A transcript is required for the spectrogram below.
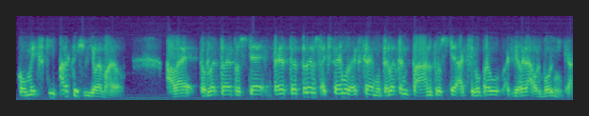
komický party chvílema, jo. Ale tohle to je prostě, to je, to, to je z extrému do extrému. Tenhle ten pán prostě, ať si opravdu, ať vyhledá odborníka.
